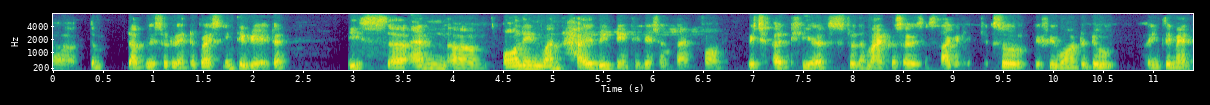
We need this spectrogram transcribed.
uh, the WSO2 Enterprise Integrator is uh, an um, all-in-one hybrid integration platform which adheres to the microservices architecture. So if you want to do implement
